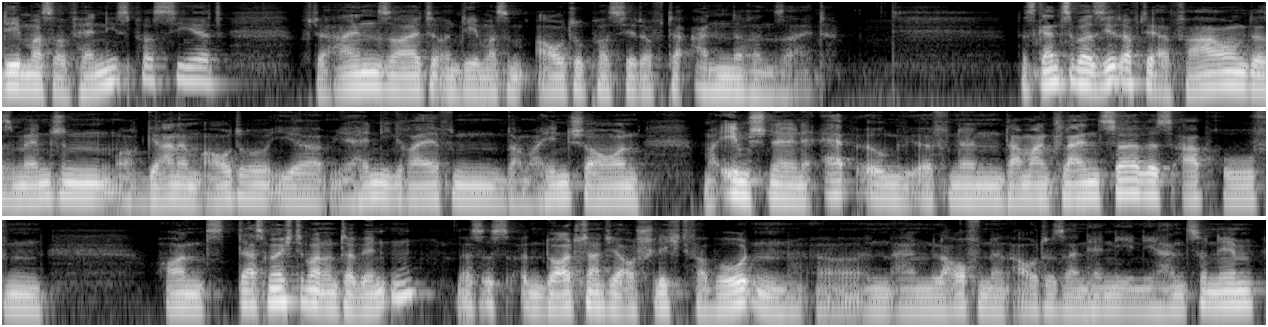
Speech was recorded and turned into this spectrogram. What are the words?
dem, was auf Handys passiert, auf der einen Seite und dem, was im Auto passiert, auf der anderen Seite. Das Ganze basiert auf der Erfahrung, dass Menschen auch gerne im Auto ihr, ihr Handy greifen, da mal hinschauen, mal eben schnell eine App irgendwie öffnen, da mal einen kleinen Service abrufen. Und das möchte man unterbinden. Das ist in Deutschland ja auch schlicht verboten, äh, in einem laufenden Auto sein Handy in die Hand zu nehmen.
